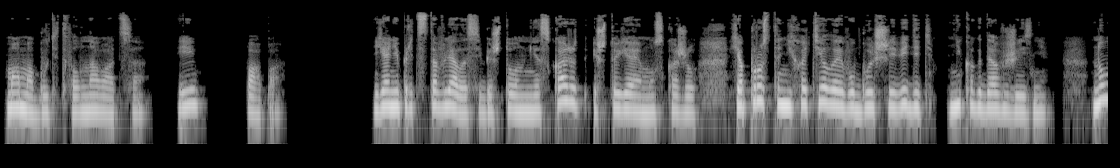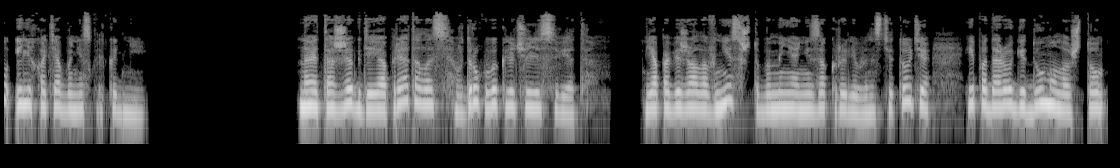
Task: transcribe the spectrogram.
Мама будет волноваться. И папа. Я не представляла себе, что он мне скажет и что я ему скажу. Я просто не хотела его больше видеть никогда в жизни. Ну, или хотя бы несколько дней. На этаже, где я пряталась, вдруг выключили свет. Я побежала вниз, чтобы меня не закрыли в институте, и по дороге думала, что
